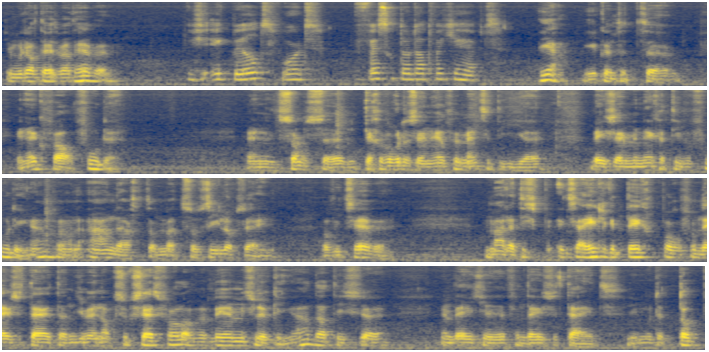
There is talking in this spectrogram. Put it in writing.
Je moet altijd wat hebben. Dus je ik-beeld wordt bevestigd door dat wat je hebt. Ja, je kunt het eh, in elk geval voeden. En soms, eh, tegenwoordig zijn heel veel mensen die eh, bezig zijn met negatieve voeding. Hè? Gewoon aandacht, omdat ze zo zielig zijn of iets hebben. Maar het is, het is eigenlijk een tegenpol van deze tijd. En je bent ook succesvol of ben je een mislukking. Hè? Dat is een beetje van deze tijd. Je moet de top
